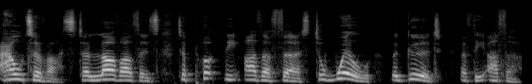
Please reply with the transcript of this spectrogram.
out of us to love others, to put the other first, to will the good of the other.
